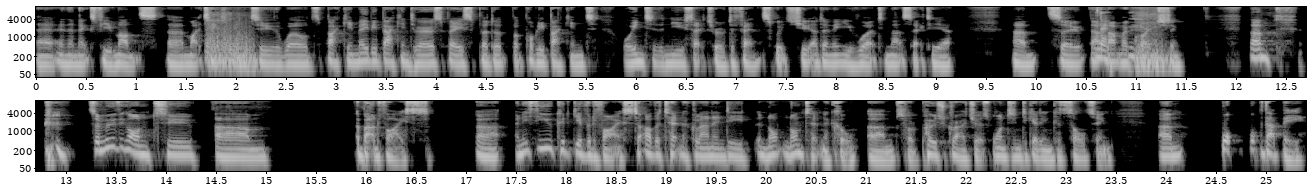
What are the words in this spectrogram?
uh, in the next few months, uh, might take you into the world's back in, maybe back into aerospace, but uh, but probably back into or into the new sector of defence, which you, I don't think you've worked in that sector yet. Um, so that, no. that might be quite interesting. Um, so moving on to um, about advice. Uh, and if you could give advice to other technical and indeed not non-technical um, sort of postgraduates wanting to get in consulting, um, what, what would that be?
